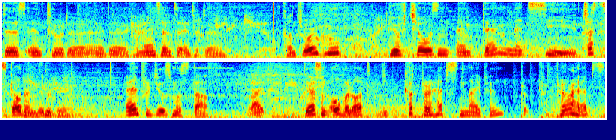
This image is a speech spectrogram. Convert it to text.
this into the, the command center, into the control group you've chosen and then let's see, just scout a little bit and produce more stuff, right? There's an overlord, we could perhaps snipe him, per perhaps.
